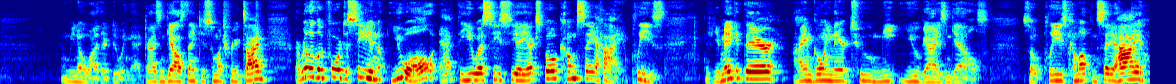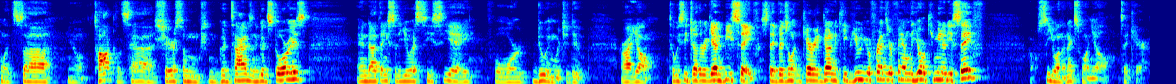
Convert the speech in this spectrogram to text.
And we know why they're doing that. Guys and gals, thank you so much for your time. I really look forward to seeing you all at the USCCA Expo. Come say hi, please. If you make it there, I am going there to meet you guys and gals. So please come up and say hi. Let's uh, you know talk. Let's uh, share some, some good times and good stories. And uh, thanks to the USCCA for doing what you do. All right, y'all. Until we see each other again, be safe. Stay vigilant and carry a gun to keep you, your friends, your family, your community safe. I will see you on the next one, y'all. Take care.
